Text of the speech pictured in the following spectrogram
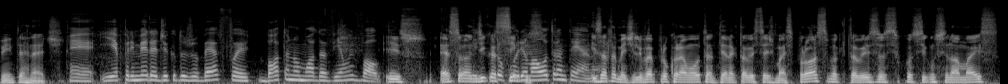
via internet. É, e a primeira dica do Gilberto foi bota no modo avião e volta. Isso. Essa é uma dica procure simples. uma outra antena. Exatamente, ele vai procurar uma outra antena que talvez esteja mais próxima, que talvez você consiga um sinal mais,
